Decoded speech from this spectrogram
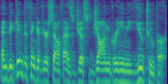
and begin to think of yourself as just John Green YouTuber.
